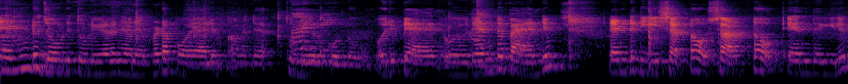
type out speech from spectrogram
രണ്ട് ജോഡി തുണികൾ ഞാൻ എവിടെ പോയാലും അവന്റെ തുണികൾ കൊണ്ടുപോകും. ഒരു പാൻ രണ്ട് പാന്റും രണ്ട് ടീഷർട്ടോ ഷർട്ടോ എന്തെങ്കിലും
